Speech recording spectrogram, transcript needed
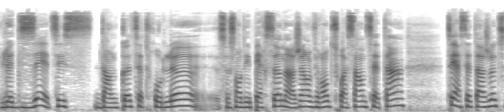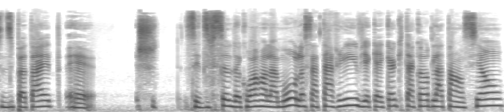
le disait, tu sais, dans le cas de cette fraude-là, ce sont des personnes âgées environ de 67 ans. Tu sais, à cet âge-là, tu dis peut-être, euh, c'est difficile de croire en l'amour. Là, ça t'arrive, il y a quelqu'un qui t'accorde l'attention.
